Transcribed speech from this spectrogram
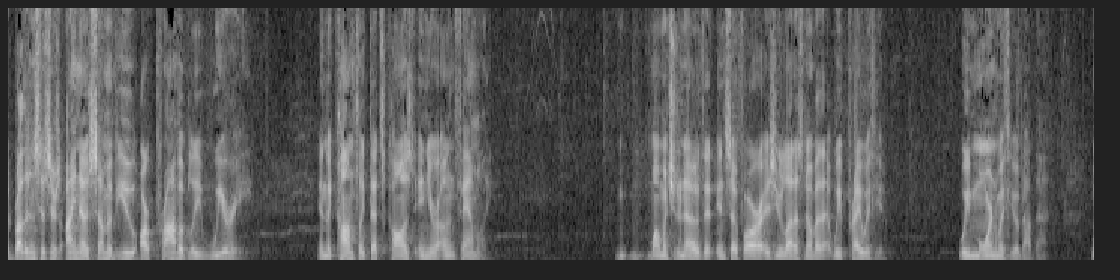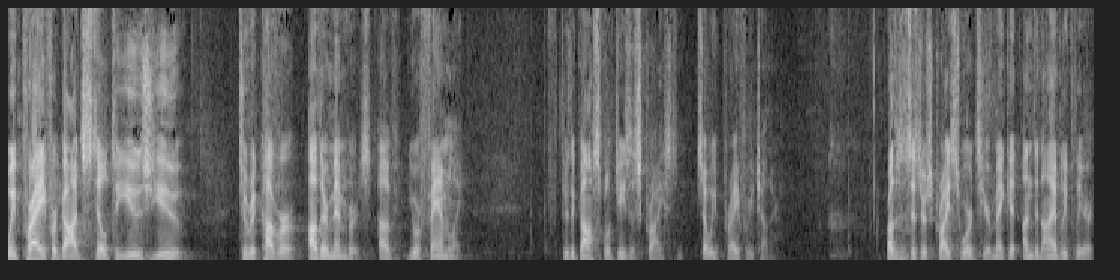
But, brothers and sisters, I know some of you are probably weary in the conflict that's caused in your own family. I want you to know that insofar as you let us know about that, we pray with you. We mourn with you about that. We pray for God still to use you to recover other members of your family through the gospel of Jesus Christ. So we pray for each other. Brothers and sisters, Christ's words here make it undeniably clear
